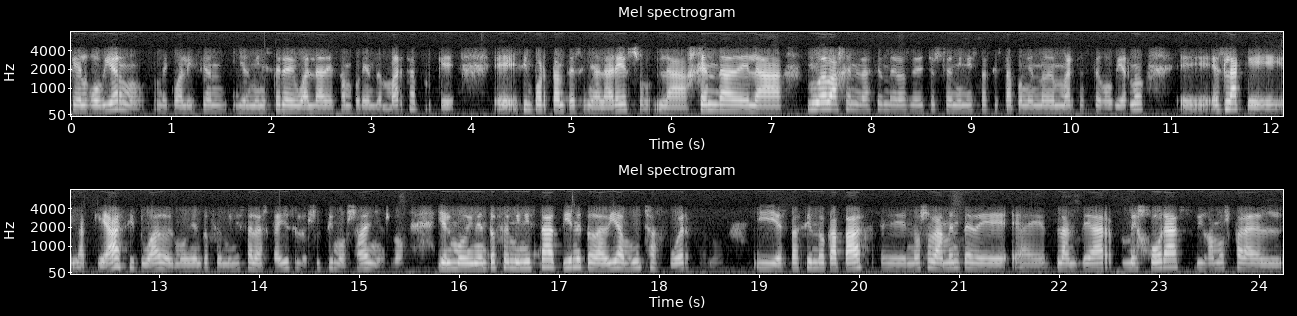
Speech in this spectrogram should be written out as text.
que el Gobierno de coalición y el Ministerio de Igualdad están poniendo en marcha, porque eh, es importante señalar eso. La agenda de la nueva generación de los derechos feministas que está poniendo en marcha este Gobierno es la que, la que ha situado el movimiento feminista en las calles en los últimos años. ¿no? Y el movimiento feminista tiene todavía mucha fuerza y está siendo capaz eh, no solamente de eh, plantear mejoras, digamos, para el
